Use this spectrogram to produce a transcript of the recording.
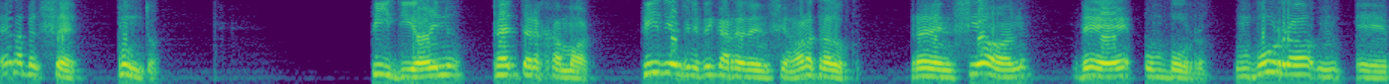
velo. Punto. Pidioin Peter Hamor. Pidion significa redención. Ahora traduzco. Redención de un burro. Un burro eh,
